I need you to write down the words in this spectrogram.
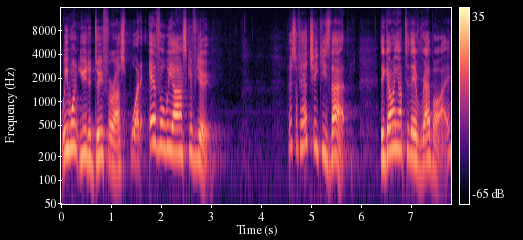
we want you to do for us whatever we ask of you. First off, how cheeky is that? They're going up to their rabbi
